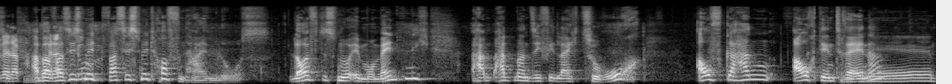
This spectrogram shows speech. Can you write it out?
Er- Aber er- was ist, mit, was ist mit Hoffenheim los? Läuft es nur im Moment nicht? hat, hat man sie vielleicht zu hoch aufgehangen, auch den Trainer? Nee,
